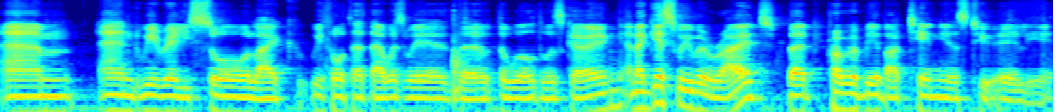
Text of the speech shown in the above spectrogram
Um, and we really saw, like, we thought that that was where the, the world was going. And I guess we were right, but probably about 10 years too early.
